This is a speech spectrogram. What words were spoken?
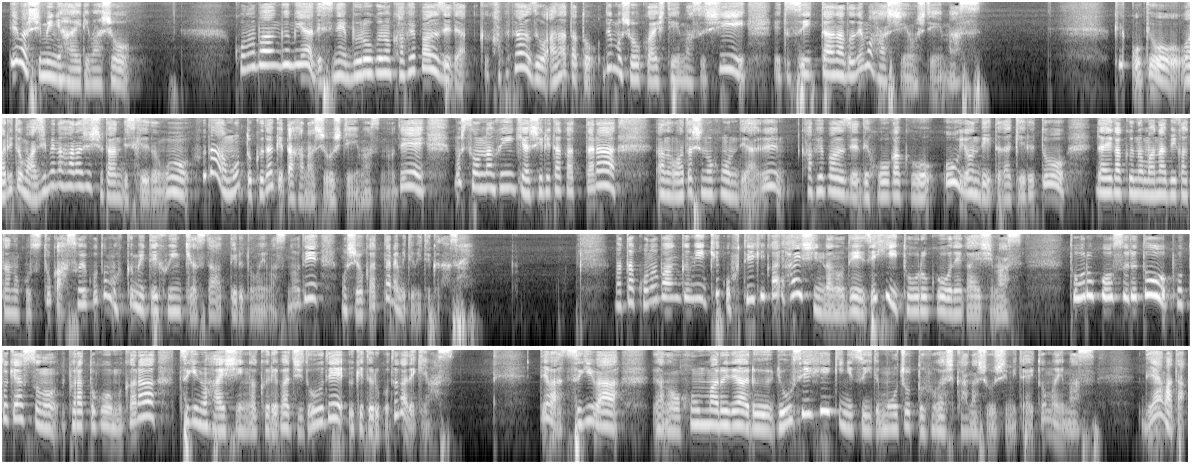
では締めに入りましょう。この番組はですね、ブログのカフェパウゼで、カフェパウゼをあなたとでも紹介していますし、えっと、ツイッターなどでも発信をしています。結構今日割と真面目な話してたんですけれども、普段はもっと砕けた話をしていますので、もしそんな雰囲気が知りたかったら、あの、私の本であるカフェパウゼで法学をを読んでいただけると、大学の学び方のコツとか、そういうことも含めて雰囲気が伝わっていると思いますので、もしよかったら見てみてください。また、この番組結構不定期配信なので、ぜひ登録をお願いします。登録をすると、ポッドキャストのプラットフォームから次の配信が来れば自動で受け取ることができます。では次は、あの、本丸である良性兵器についてもうちょっと詳しく話をしてみたいと思います。ではまた。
